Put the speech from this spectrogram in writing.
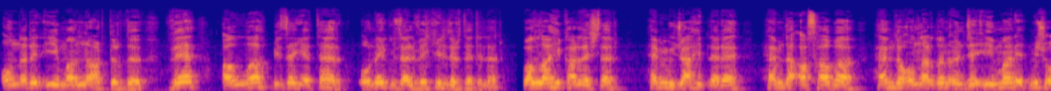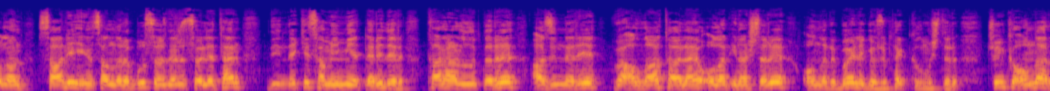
onların imanını arttırdı ve Allah bize yeter o ne güzel vekildir dediler. Vallahi kardeşler hem mücahitlere hem de ashaba hem de onlardan önce iman etmiş olan salih insanlara bu sözleri söyleten dindeki samimiyetleridir. Kararlılıkları, azimleri ve Allah'a Teala'ya olan inançları onları böyle gözü pek kılmıştır. Çünkü onlar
